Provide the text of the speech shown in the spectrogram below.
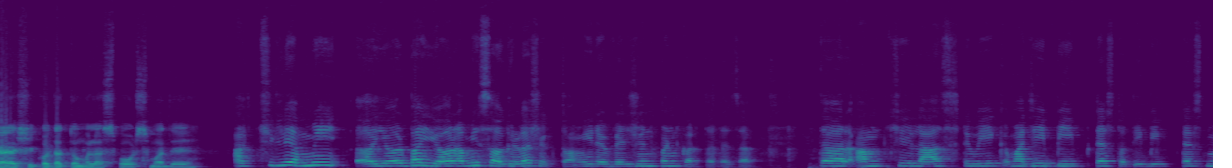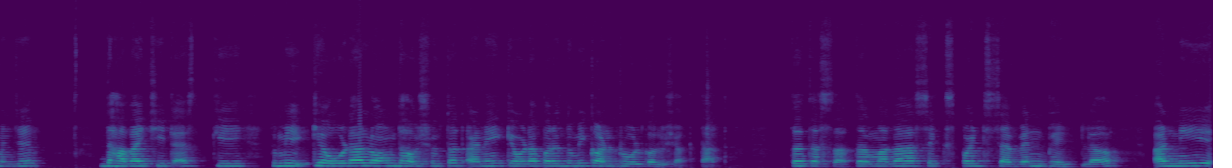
काय शिकवतात तुम्हाला स्पोर्ट्समध्ये? ऍक्च्युली आम्ही इयर बाय इयर आम्ही सगळं शिकतो. आम्ही रिव्हिजन पण करतो त्याचा तर आमची लास्ट वीक माझी बीप टेस्ट होती. बीप टेस्ट म्हणजे धावायची टेस्ट की तुम्ही केवढा लॉंग धावू शकतात आणि केवढापर्यंत तुम्ही कंट्रोल करू शकतात. तर तसं. तर मला सिक्स पॉईंट सेवन भेटलं आणि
